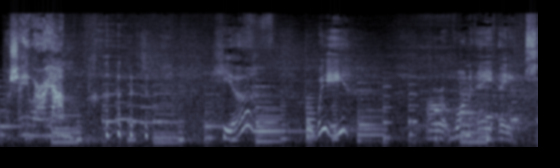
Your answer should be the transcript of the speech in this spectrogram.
I'll show you where I am. Here, we are at 1A8.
